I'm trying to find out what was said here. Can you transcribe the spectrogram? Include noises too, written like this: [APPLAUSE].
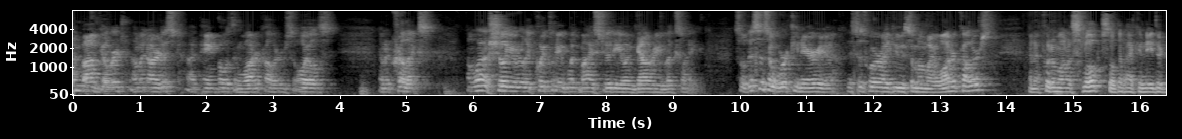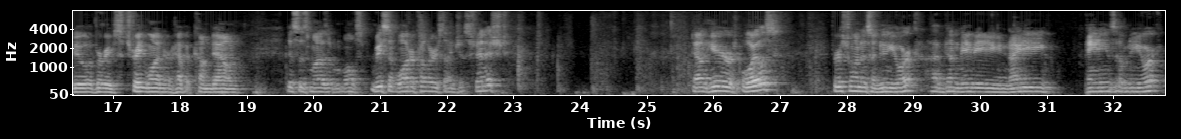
I'm Bob Gilbert. I'm an artist. I paint both in watercolors, oils, and acrylics. I want to show you really quickly what my studio and gallery looks like. So this is a working area. This is where I do some of my watercolors and I put them on a slope so that I can either do a very straight one or have it come down. This is one of the most recent watercolors I just finished. Down here, oils. First one is in New York. I've done maybe 90 paintings of New York.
